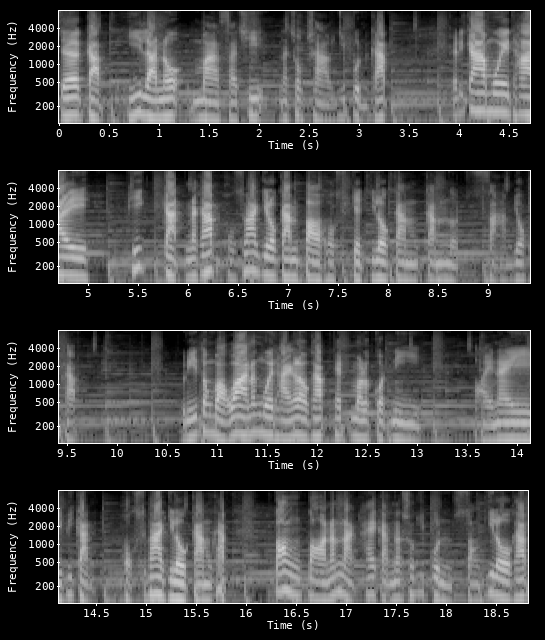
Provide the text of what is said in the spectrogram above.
เจอกับฮิราโนะมาซาชินักชกชาวญี่ปุ่นครับกติกามวยไทยพิกัดนะครับ 65 กิโลกรัมต่อ 67 กิโลกรัมกำหนด 3 ยกครับ วันนี้ต้องบอกว่านักมวยไทยของเราครับ เพชรมรกตนีต่อยในพิกัด 65 กิโลกรัมครับ ต้องต่อน้ำหนักให้กับนักชกญี่ปุ่น 2 กิโลครับ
